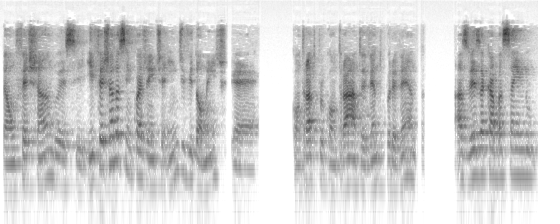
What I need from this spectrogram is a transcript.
Então, fechando esse. E fechando assim com a gente individualmente, é, contrato por contrato, evento por evento, às vezes acaba saindo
